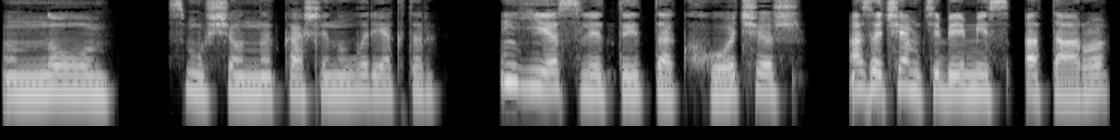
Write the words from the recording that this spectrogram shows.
«Ну...» — смущенно кашлянул ректор. «Если ты так хочешь. А зачем тебе мисс Атаро?»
